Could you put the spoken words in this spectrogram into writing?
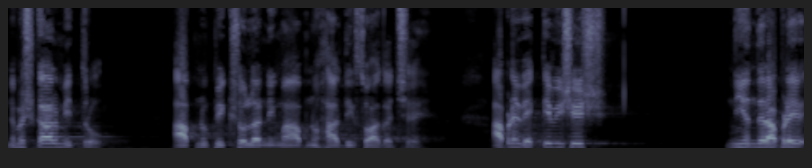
નમસ્કાર મિત્રો. આપનું પિક્સો લર્નિંગમાં આપનું હાર્દિક સ્વાગત છે. આપણે વ્યક્તિ વિશેષની અંદર આપણે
